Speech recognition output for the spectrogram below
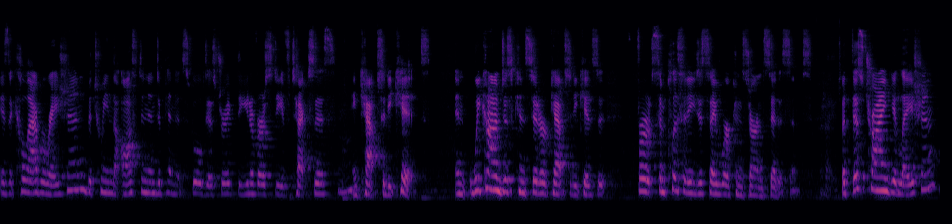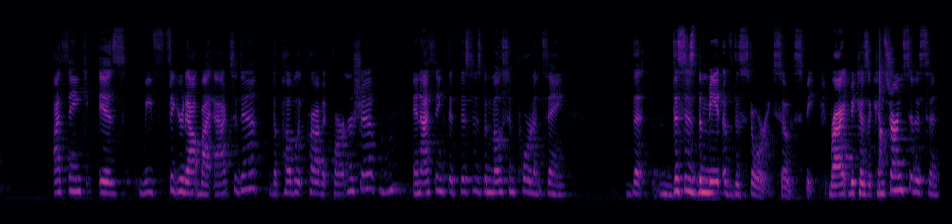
is a collaboration between the Austin Independent School District, the University of Texas, mm-hmm. and Cap City Kids. And we kind of just consider Cap City Kids for simplicity, to say we're concerned citizens. Right. But this triangulation, I think, is we figured out by accident the public private partnership. Mm-hmm. And I think that this is the most important thing that this is the meat of the story, so to speak, right? Because a concerned citizen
